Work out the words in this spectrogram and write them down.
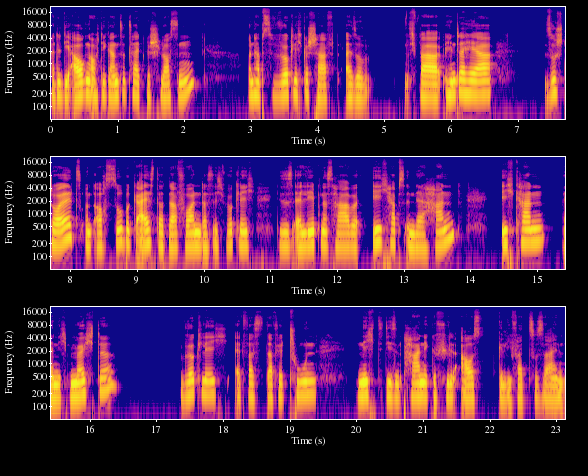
hatte die Augen auch die ganze Zeit geschlossen und habe es wirklich geschafft. Also ich war hinterher so stolz und auch so begeistert davon, dass ich wirklich dieses Erlebnis habe, ich habe es in der Hand, ich kann, wenn ich möchte, wirklich etwas dafür tun, nicht diesem Panikgefühl ausgeliefert zu sein.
